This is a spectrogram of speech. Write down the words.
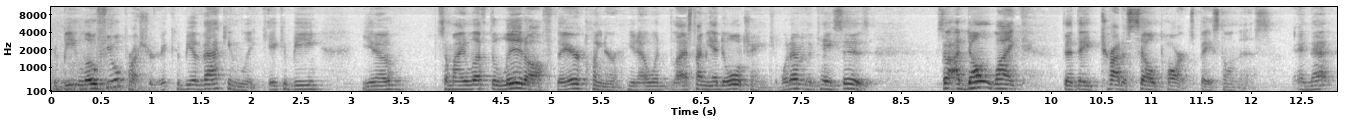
Could be low fuel pressure. It could be a vacuum leak. It could be, you know, somebody left the lid off the air cleaner, you know, when last time you had the oil change, whatever the case is. So I don't like that they try to sell parts based on this. And that,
